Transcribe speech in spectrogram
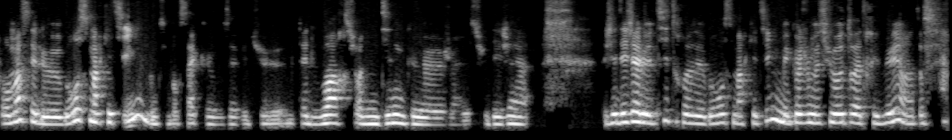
pour moi c'est le gros marketing donc c'est pour ça que vous avez dû peut-être voir sur LinkedIn que je suis déjà j'ai déjà le titre de grosse marketing, mais que je me suis auto-attribué, hein, attention.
